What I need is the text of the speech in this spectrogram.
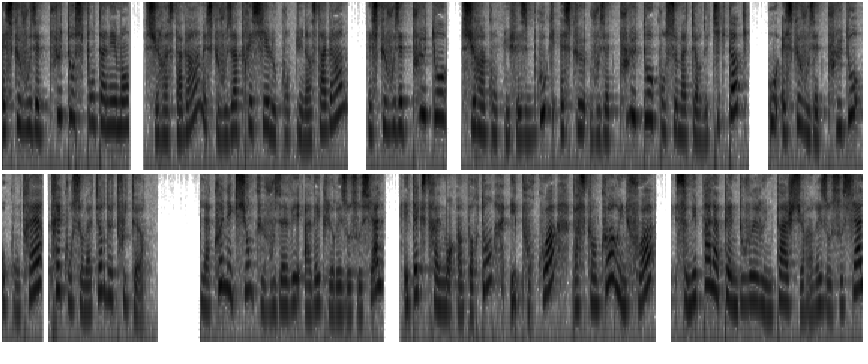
Est-ce que vous êtes plutôt spontanément sur Instagram? Est-ce que vous appréciez le contenu d'Instagram? Est-ce que vous êtes plutôt sur un contenu Facebook? Est-ce que vous êtes plutôt consommateur de TikTok? Ou est-ce que vous êtes plutôt au contraire très consommateur de Twitter? La connexion que vous avez avec le réseau social est extrêmement important. Et pourquoi? Parce qu'encore une fois, ce n'est pas la peine d'ouvrir une page sur un réseau social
